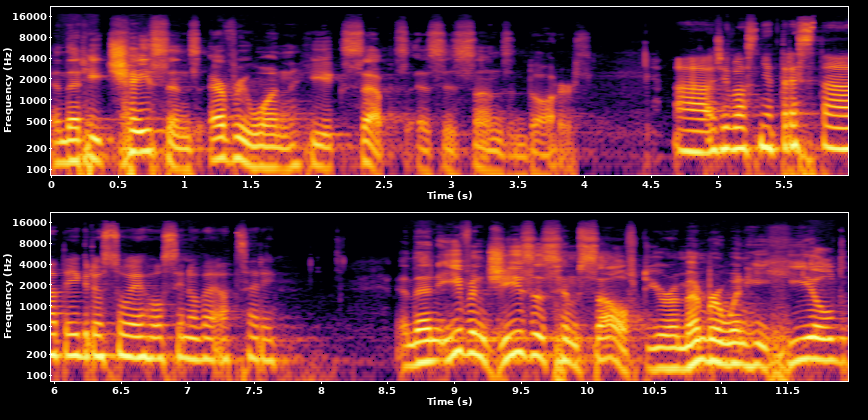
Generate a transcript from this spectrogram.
And that he chastens everyone he accepts as his sons and daughters. A že vlastně trestá ty, kdo jsou jeho synové a dcery. And then even Jesus himself, do you remember when he healed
